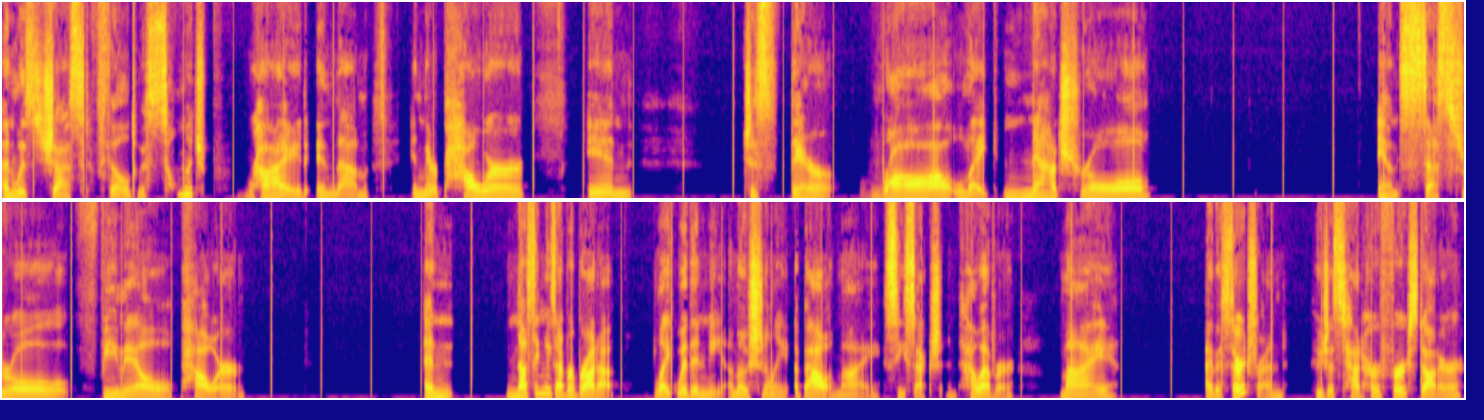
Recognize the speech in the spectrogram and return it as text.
and was just filled with so much pride in them, in their power, in just their raw, like natural, ancestral female power. And nothing was ever brought up, like within me emotionally, about my C section. However, my I have a third friend who just had her first daughter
